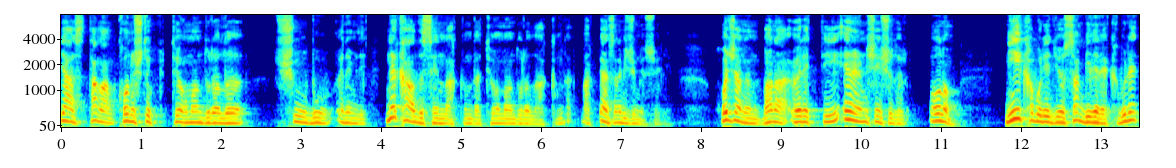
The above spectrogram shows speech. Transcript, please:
Ya tamam konuştuk Teoman Duralı şu bu önemli değil. Ne kaldı senin aklında Teoman Duralı hakkında? Bak ben sana bir cümle söyleyeyim. Hocanın bana öğrettiği en önemli şey şudur. Oğlum neyi kabul ediyorsan bilerek kabul et.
